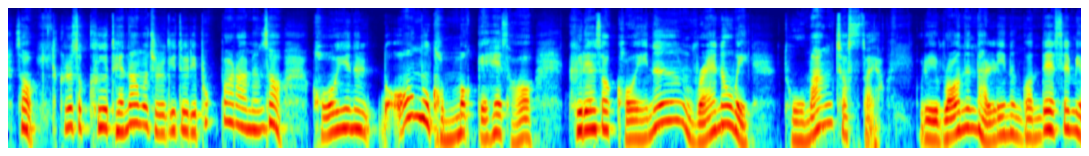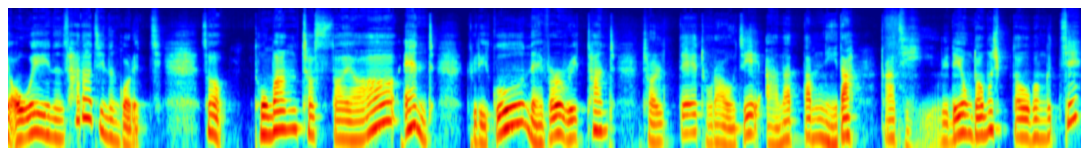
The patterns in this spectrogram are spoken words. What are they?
그래서 그래서 그 대나무 줄기들이 폭발하면서 거인을 너무 겁먹게 해서 그래서 거인은 ran away 도망쳤어요. 우리 run은 달리는 건데 쌤이 away는 사라지는 거랬지. 그래서 도망쳤어요. and 그리고 never returned 절대 돌아오지 않았답니다. 까지. 우리 내용 너무 쉽다 5번 그치?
